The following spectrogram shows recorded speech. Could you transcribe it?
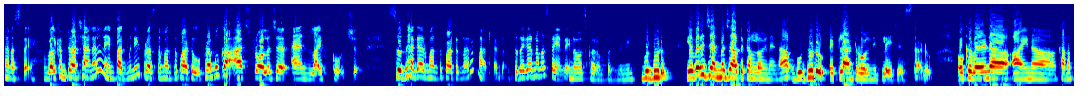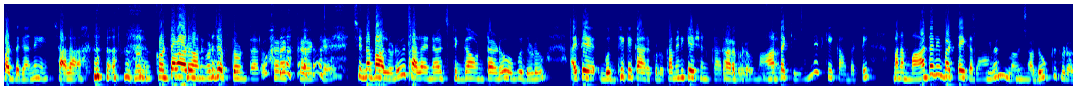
నమస్తే. వెల్కమ్ టు అవర్ ఛానల్ నేను పద్మిని. ప్రస్తుతం మనతో పాటు ప్రముఖ astrologer and life coach Sudha garu మనతో పాటు ఉన్నారు. మాట్లాడదాం. సుధా గారు నమస్తే అండి. నమస్కారం పద్మిని. బుద్ధుడు. ఎవరి జన్మ జాతకంలోనైనా బుద్ధుడు ఎట్లాంటి రోల్ని ప్లే చేస్తాడు? ఒకవేళ ఆయన కనపడ్డగానే చాలా కొంటవాడు అని కూడా చెప్తూ ఉంటారు. చిన్న బాలుడు చాలా ఎనర్జెటిక్గా ఉంటాడు బుద్ధుడు. అయితే బుద్ధికి కారకుడు కమ్యూనికేషన్ కారకుడు. మాటకి అన్నిటికీ కాబట్టి మన మాటని బట్టే కదా. ఈవెన్ Hmm. చదువుకి కూడా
